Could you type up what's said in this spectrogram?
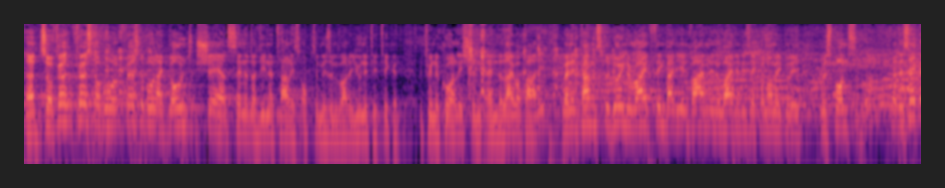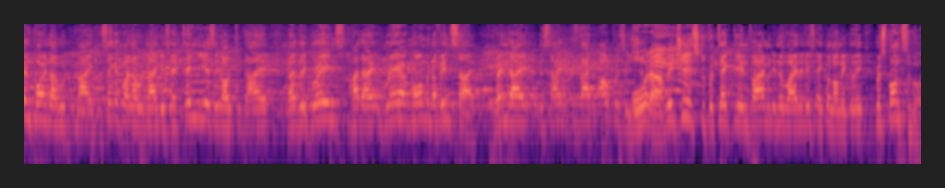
Uh, so first, first, of all, first of all, I don't share Senator Di Natale's optimism about a unity ticket between the coalition and the Labour Party when it comes to doing the right thing by the environment in a way that is economically responsible. But the second point I would make, the second point I would make is that 10 years ago today, uh, the Greens had a rare moment of insight when they decided to back our position, Order. which is to protect the environment in a way that is economically responsible.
